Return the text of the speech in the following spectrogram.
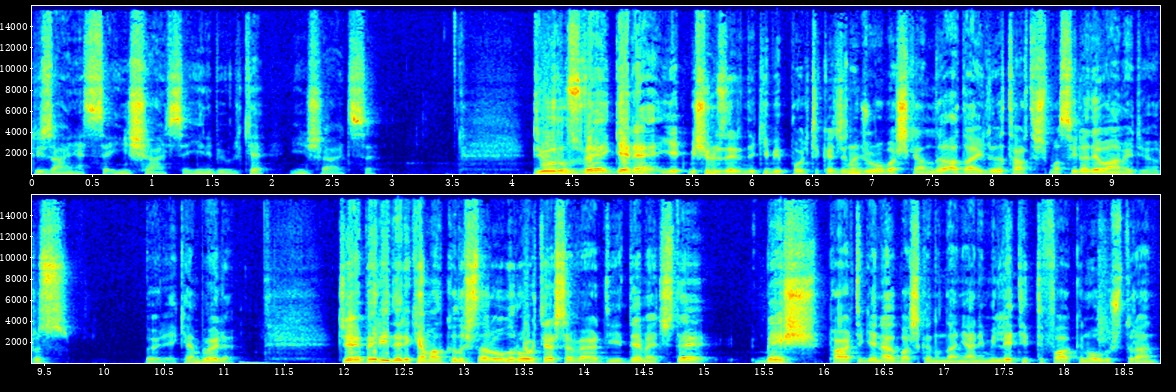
dizayn etse, inşa etse, yeni bir ülke inşa etse. Diyoruz ve gene 70'in üzerindeki bir politikacının Cumhurbaşkanlığı adaylığı tartışmasıyla devam ediyoruz. Böyleyken böyle. CHP lideri Kemal Kılıçdaroğlu Reuters'e verdiği demeçte 5 parti genel başkanından yani Millet İttifakı'nı oluşturan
